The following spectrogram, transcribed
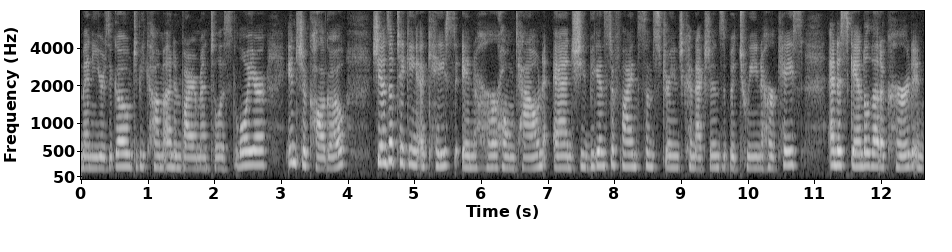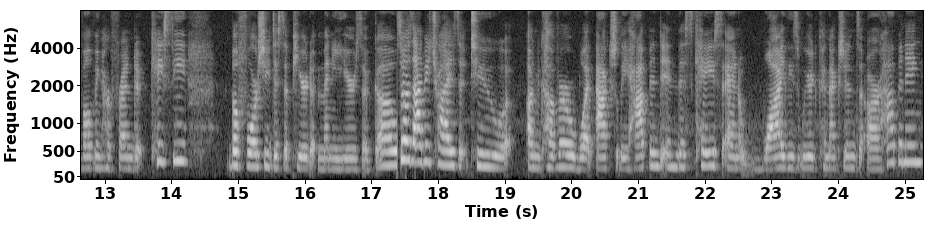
many years ago to become an environmentalist lawyer in Chicago. She ends up taking a case in her hometown and she begins to find some strange connections between her case and a scandal that occurred involving her friend Casey before she disappeared many years ago. So as Abby tries to uncover what actually happened in this case and why these weird connections are happening,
